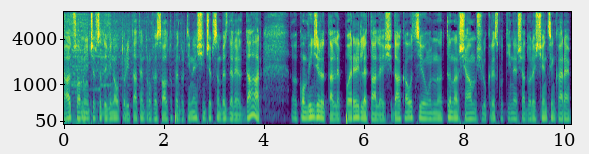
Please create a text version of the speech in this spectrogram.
alți oameni încep să devină autoritate într-un fel sau altul pentru tine și încep să înveți de la el. Dar uh, convingerile tale, părerile tale și dacă auzi un tânăr și am și lucrez cu tineri și adolescenți în care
